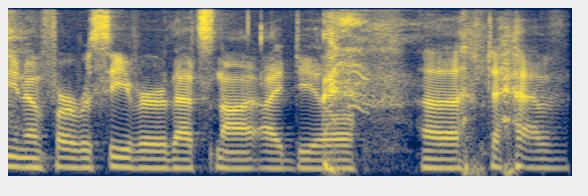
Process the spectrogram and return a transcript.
you know, for a receiver, that's not ideal uh, to have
